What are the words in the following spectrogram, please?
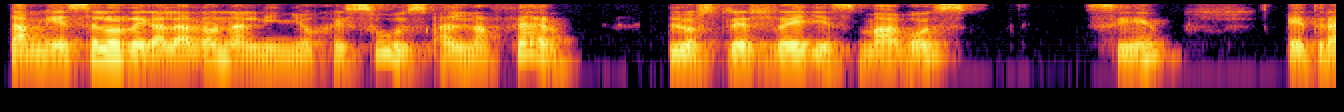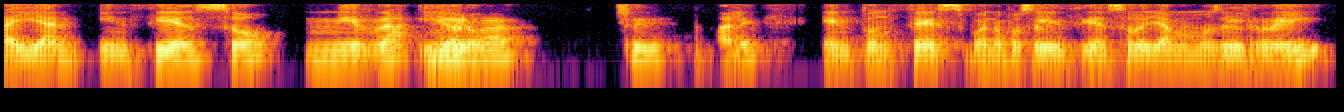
También se lo regalaron al niño Jesús al nacer. Los tres reyes magos, ¿sí? Eh, traían incienso, mirra y mirra. oro. Sí. ¿Vale? Entonces, bueno, pues el incienso lo llamamos el rey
